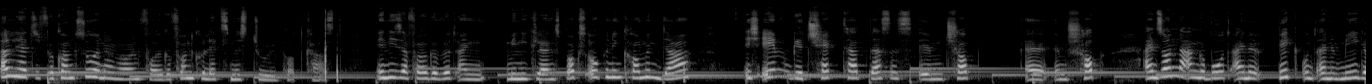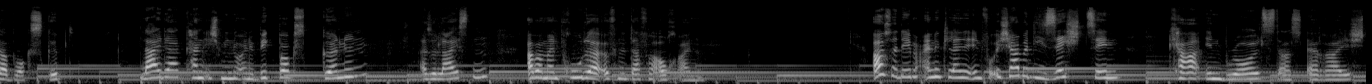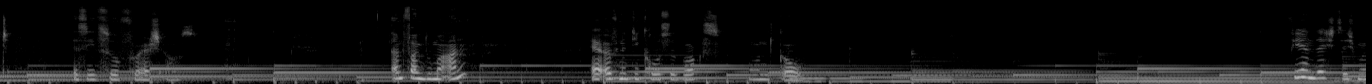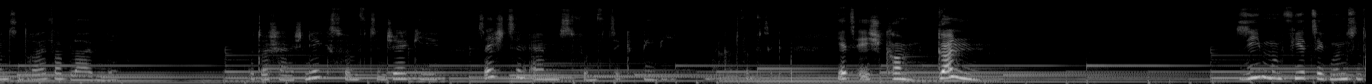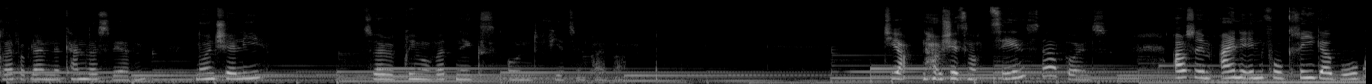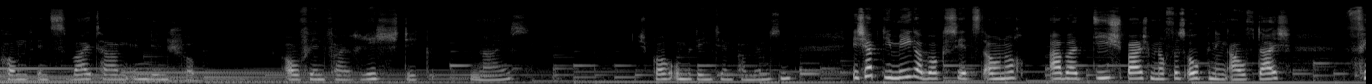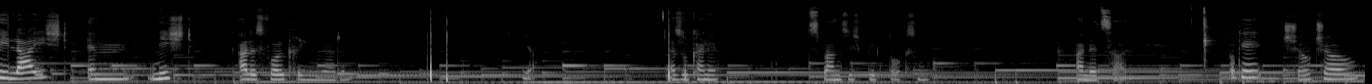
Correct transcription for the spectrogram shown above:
Hallo und herzlich willkommen zu einer neuen Folge von Colette's Mystery Podcast. In dieser Folge wird ein mini kleines Box-Opening kommen, da ich eben gecheckt habe, dass es im Shop, äh, im Shop ein Sonderangebot, eine Big und eine Mega Box gibt. Leider kann ich mir nur eine Big Box gönnen, also leisten, aber mein Bruder öffnet dafür auch eine. Außerdem eine kleine Info. Ich habe die 16k in Brawl Stars erreicht. Es sieht so fresh aus. Dann fang du mal an. Er öffnet die große Box und go. 64 Münzen, 3 verbleibende. Wird wahrscheinlich nichts. 15 Jackie, 16 Ms, 50 Bibi. Oh mein Gott, 50. Jetzt ich, komm, gönn! 47 Münzen, 3 verbleibende kann was werden. 9 Shelly, 12 Primo wird nix und 14 Piper. Tja, habe ich jetzt noch 10 Star Points. Außerdem eine Info: Kriegerbo kommt in zwei Tagen in den Shop. Auf jeden Fall richtig nice. Ich brauche unbedingt hier ein paar Münzen. Ich habe die Megabox jetzt auch noch, aber die spare ich mir noch fürs Opening auf, da ich vielleicht ähm, nicht alles voll kriegen werde. Also keine 20 Big Boxen an der Zahl. Okay, ciao, ciao.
